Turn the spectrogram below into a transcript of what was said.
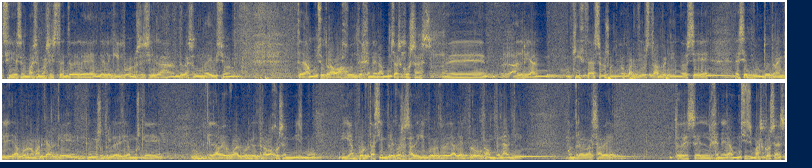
Sí, es el máximo asistente del, equipo, no sé si de la segunda división. Te da mucho trabajo y te genera muchas cosas. Eh, Adrián quizás en los últimos partidos está perdiendo ese, ese punto de tranquilidad por no marcar, que, nosotros le decíamos que, que, daba igual porque el trabajo es el mismo y aporta siempre cosas al equipo. El otro día le provoca un penalti contra el Barça B. Entonces él genera muchísimas cosas.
